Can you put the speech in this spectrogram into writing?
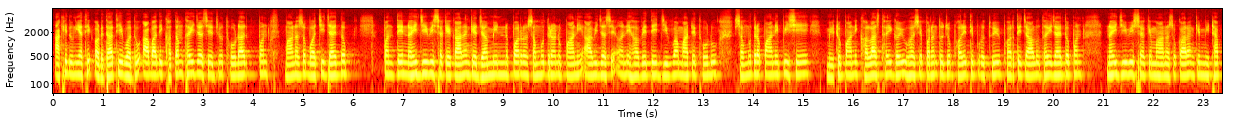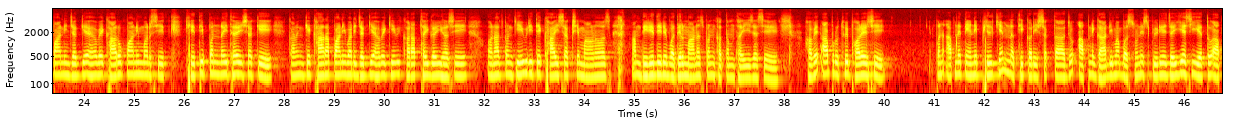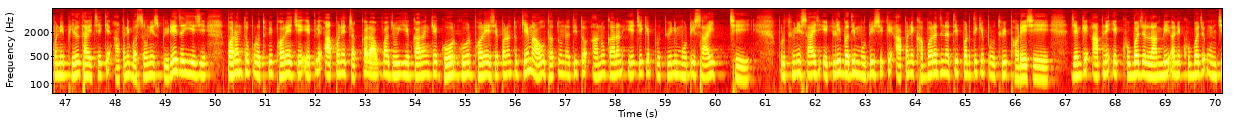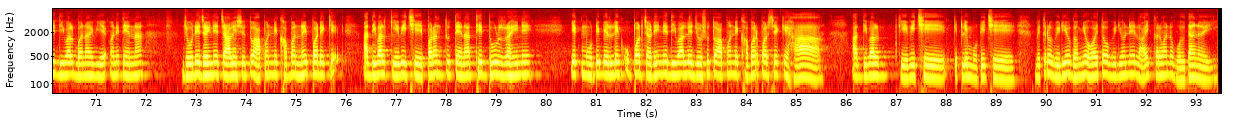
આખી દુનિયાથી અડધાથી વધુ આબાદી ખતમ થઈ જશે. જો થોડા પણ માણસો બચી જાય તો પણ તે નહીં જીવી શકે કારણ કે જમીન પર સમુદ્રનું પાણી આવી જશે અને હવે તે જીવવા માટે થોડું સમુદ્ર પાણી પીશે, મીઠું પાણી ખલાસ થઈ ગયું હશે, પરંતુ જો ફરીથી પૃથ્વી ફરતી ચાલુ થઈ જાય તો પણ નહીં જીવી શકે માણસો કારણ કે મીઠા પાણી જગ્યાએ હવે ખારું પાણી મળશે, ખેતી પણ નહીં થઈ શકે કારણ કે ખારા પાણીવાળી જગ્યા હવે કેવી ખરાબ થઈ ગઈ હશે. અનાજ પણ કેવી રીતે ખાઈ શકશે માણસ? આમ ધીરે ધીરે વધેલ માણસ પણ ખતમ થઈ જશે. હવે આ પૃથ્વી ફરે છે, પણ આપણે તેને ફીલ કેમ નથી કરી શકતા? જો આપણે ગાડીમાં બસોની સ્પીડે જઈએ છીએ, તો આપણને ફીલ થાય છે કે આપણે બસોની સ્પીડે જઈએ છીએ. પરંતુ પૃથ્વી ફરે છે એટલે આપણને ચક્કર આવવા જોઈએ, કારણ કે ગોર ગોળ ફરે છે. પરંતુ કેમ આવું થતું નથી? તો આનું કારણ એ છે કે પૃથ્વીની મોટી સાઈઝ છે. પૃથ્વીની સાઈઝ એટલી બધી મોટી છે કે આપણને ખબર જ નથી પડતી કે પૃથ્વી ફરે છે. જેમ કે આપણે એક ખૂબ જ લાંબી અને ખૂબ જ ઊંચી દિવાલ બનાવીએ અને તેના જોડે જઈને ચાલીશું તો આપણને ખબર નહીં પડે કે આ દિવાલ કેવી છે. પરંતુ તેનાથી દૂર રહીને એક મોટી બિલ્ડિંગ ઉપર ચડીને દિવાલને જોશું તો આપણને ખબર પડશે કે હા, આ દિવાલ કેવી છે, કેટલી મોટી છે. મિત્રો વીડિયો ગમ્યો હોય તો વિડીયોને લાઇક કરવાનું ભૂલતા નહીં.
